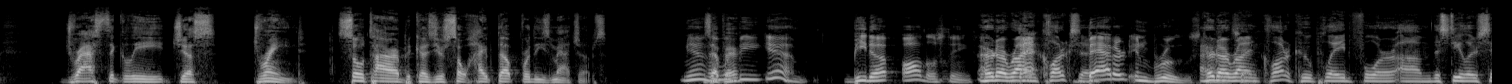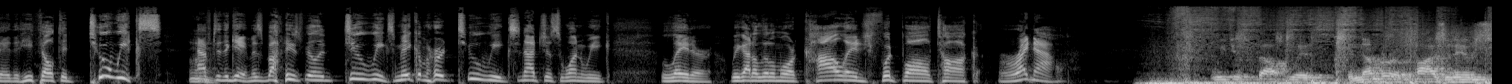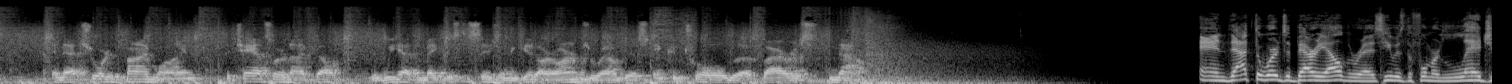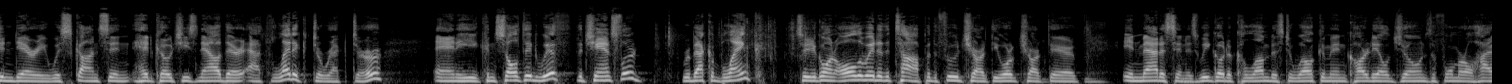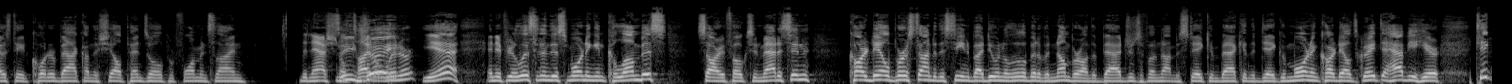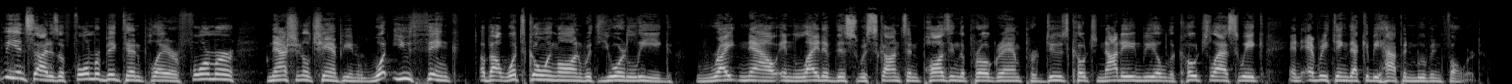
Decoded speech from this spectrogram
drastically just drained, so tired because you're so hyped up for these matchups. Yeah, Is that, that fair? would be yeah, beat up, all those things. I heard our Ryan Bat- Clark say. battered and bruised. I heard our would say. Ryan Clark, who played for um, the Steelers, say that he felt it two weeks after the game. His body's feeling two weeks. Make him hurt two weeks, not just one week later. We got a little more college football talk right now. We just felt with the number of positives in that short a timeline, the chancellor and I felt that we had to make this decision and get our arms around this and control the virus now. And that, the words of Barry Alvarez, he was the former legendary Wisconsin head coach. He's now their athletic director. And he consulted with the chancellor, Rebecca Blank. So you're going all the way to the top of the food chart, the org chart there in Madison as we go to Columbus to welcome in Cardale Jones, the former Ohio State quarterback on the Shell Pennzoil performance line, the national title winner. Yeah. And if you're listening this morning in Columbus, sorry, folks in Madison, Cardale burst onto the scene by doing a little bit of a number on the Badgers, if I'm not mistaken, back in the day. Good morning, Cardale. It's great to have you here. Take me inside as a former Big Ten player, former national champion, what you think about what's going on with your league right now in light of this Wisconsin pausing the program, Purdue's coach not even be able to coach last week, and everything that could be happen moving forward.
